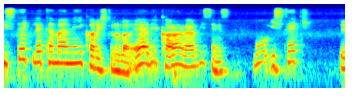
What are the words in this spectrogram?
istekle temenniyi karıştırırlar. Eğer bir karar verdiyseniz bu istek e,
